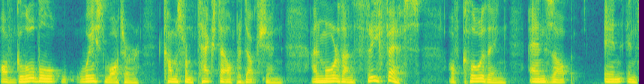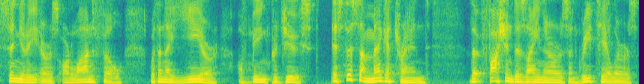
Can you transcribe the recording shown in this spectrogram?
of global wastewater comes from textile production, and more than three fifths of clothing ends up in incinerators or landfill within a year of being produced. Is this a mega trend that fashion designers and retailers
